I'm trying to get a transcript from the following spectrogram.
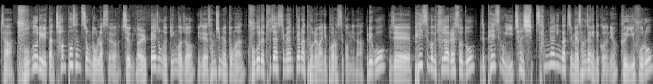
자 구글이 일단 1000% 정도 올랐어요. 즉 10배 정도 뛴 거죠. 이제 30년 동안 구글에 투자했으면 꽤나 돈을 많이 벌었을 겁니다. 그리고 이제 페이스북에 투자를 했어도 이제 페이스북이 2013년인가쯤에 상장이 됐거든요. 그 이후로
